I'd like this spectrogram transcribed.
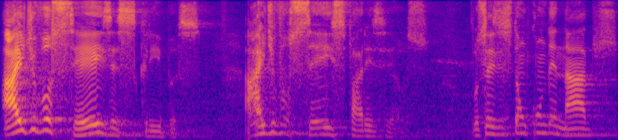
Ai de vocês, escribas, ai de vocês, fariseus, vocês estão condenados.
